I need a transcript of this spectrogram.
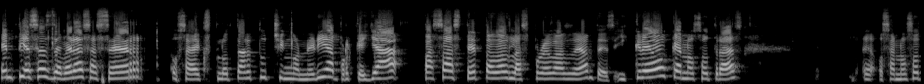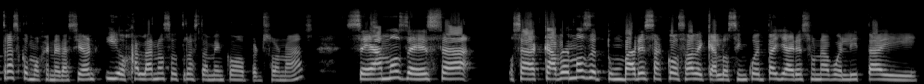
empiezas de veras a hacer, o sea, explotar tu chingonería, porque ya pasaste todas las pruebas de antes. Y creo que nosotras, eh, o sea, nosotras como generación y ojalá nosotras también como personas, seamos de esa, o sea, acabemos de tumbar esa cosa de que a los 50 ya eres una abuelita y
